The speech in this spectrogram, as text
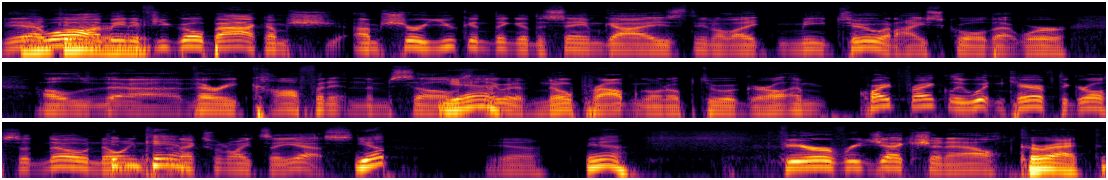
Yeah, Not well, I mean, right. if you go back, I'm sh- I'm sure you can think of the same guys, you know, like me too in high school that were uh, very confident in themselves. Yeah. They would have no problem going up to a girl, and quite frankly, wouldn't care if the girl said no, knowing the next one might say yes. yep Yeah, yeah fear of rejection, Al. correct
